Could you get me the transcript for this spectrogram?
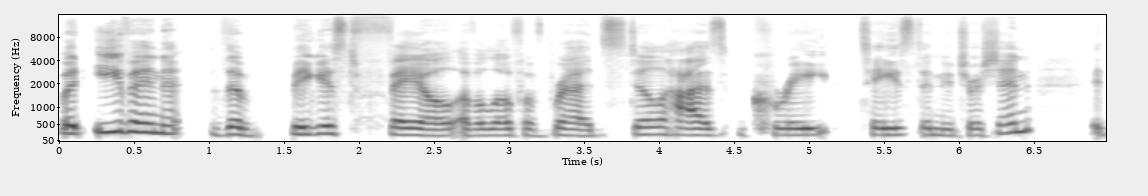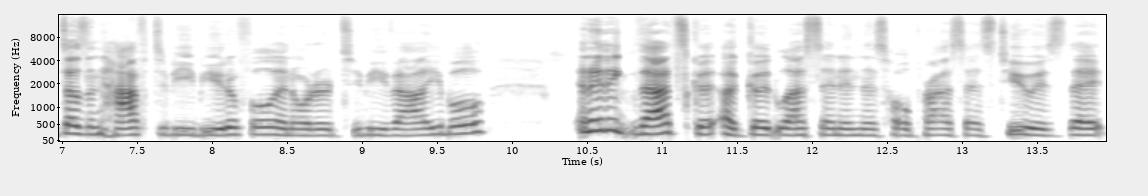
But even the biggest fail of a loaf of bread still has great taste and nutrition. It doesn't have to be beautiful in order to be valuable. And I think that's a good lesson in this whole process, too, is that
